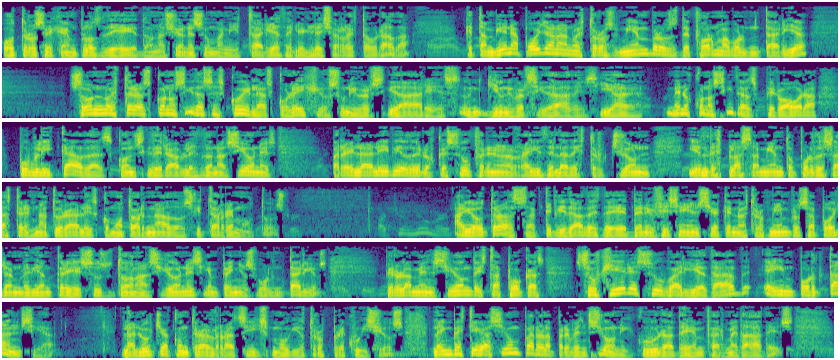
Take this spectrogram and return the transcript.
Otros ejemplos de donaciones humanitarias de la Iglesia restaurada que también apoyan a nuestros miembros de forma voluntaria, son nuestras conocidas escuelas, colegios, universidades y universidades, y a menos conocidas, pero ahora publicadas, considerables donaciones para el alivio de los que sufren a raíz de la destrucción y el desplazamiento por desastres naturales como tornados y terremotos. Hay otras actividades de beneficencia que nuestros miembros apoyan mediante sus donaciones y empeños voluntarios, pero la mención de estas pocas sugiere su variedad e importancia la lucha contra el racismo y otros prejuicios, la investigación para la prevención y cura de enfermedades,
